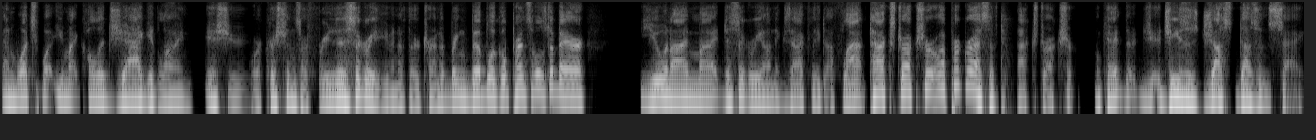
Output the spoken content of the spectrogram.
and what's what you might call a jagged line issue where christians are free to disagree even if they're trying to bring biblical principles to bear you and I might disagree on exactly a flat tax structure or a progressive tax structure. Okay. Jesus just doesn't say.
